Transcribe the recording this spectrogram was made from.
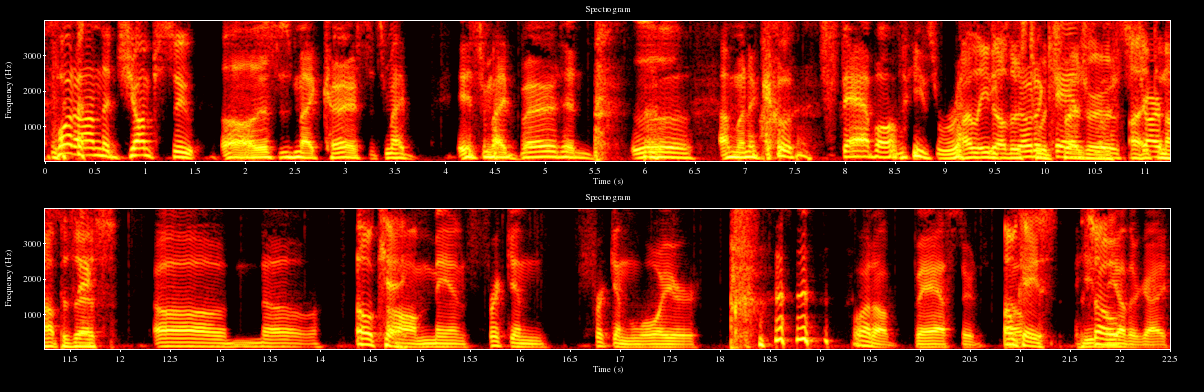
Put on the jumpsuit. Oh, this is my curse. It's my, it's my burden. Ugh. I'm gonna go stab all these rusty I lead others soda to a treasure a I cannot stick. possess. Oh no. Okay. Oh man, freaking freaking lawyer. what a bastard. Oh, okay. s- he's so the other guy.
